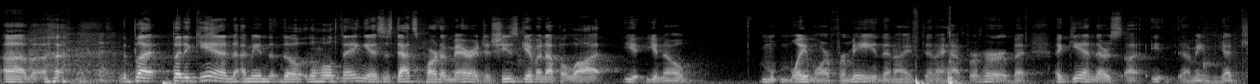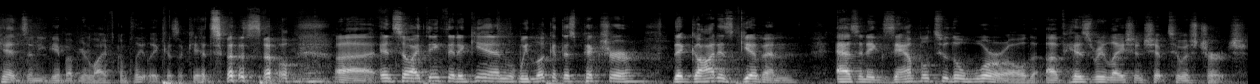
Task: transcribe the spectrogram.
um, but but again, I mean, the, the, the whole thing is is that's part of marriage, and she's given up a lot, you, you know, m- way more for me than I than I have for her. But again, there's uh, I mean, you had kids and you gave up your life completely because of kids. so uh, and so I think that again, we look at this picture that God has given as an example to the world of His relationship to His church.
